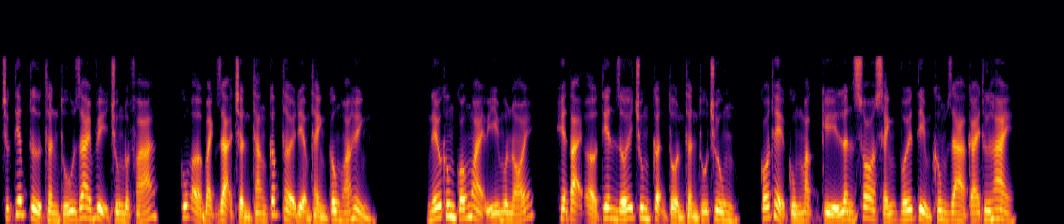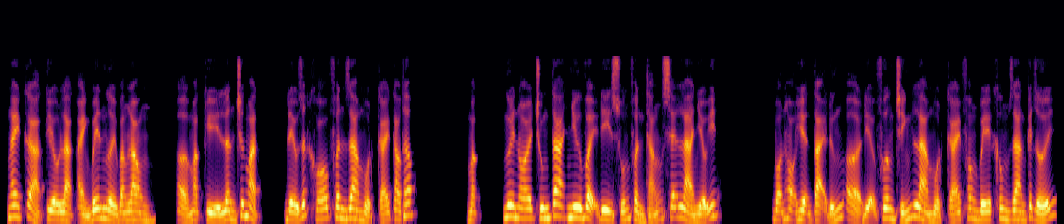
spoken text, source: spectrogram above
Trực tiếp từ thần thú giai vị trung đột phá, cũng ở bạch dạ trần thăng cấp thời điểm thành công hóa hình. Nếu không có ngoại ý muốn nói, hiện tại ở tiên giới trung cận tồn thần thu trung, có thể cùng mặc kỳ lân so sánh với tìm không ra cái thứ hai. Ngay cả kiều lạc ảnh bên người băng long, ở mặc kỳ lân trước mặt, đều rất khó phân ra một cái cao thấp. Mặc, ngươi nói chúng ta như vậy đi xuống phần thắng sẽ là nhiều ít. Bọn họ hiện tại đứng ở địa phương chính là một cái phong bế không gian kết giới,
